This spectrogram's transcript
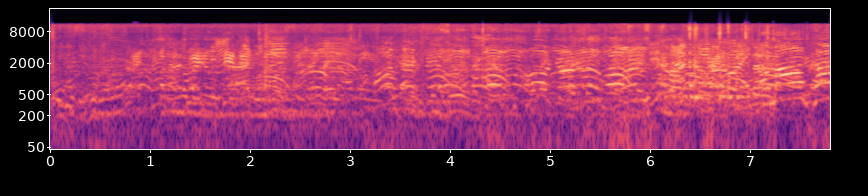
Come on, Cole.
